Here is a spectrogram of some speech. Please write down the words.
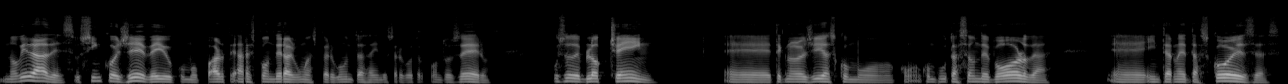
novidades. O 5G veio como parte a responder algumas perguntas da indústria 4.0. Uso de blockchain, eh, tecnologias como, como, computação de borda, eh, internet das coisas.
